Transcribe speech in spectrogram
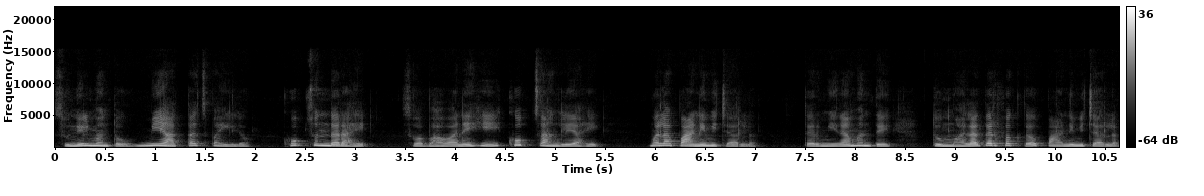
सुनील म्हणतो मी आत्ताच पाहिलं. खूप सुंदर आहे. स्वभावानेही खूप चांगली आहे. मला पाणी विचारलं. तर मीना म्हणते तुम्हाला तर फक्त पाणी विचारलं.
